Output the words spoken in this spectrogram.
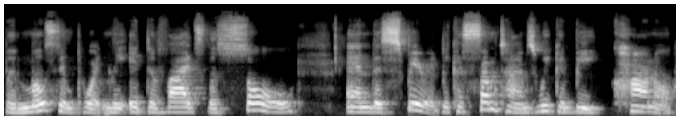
But most importantly, it divides the soul and the spirit because sometimes we can be carnal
